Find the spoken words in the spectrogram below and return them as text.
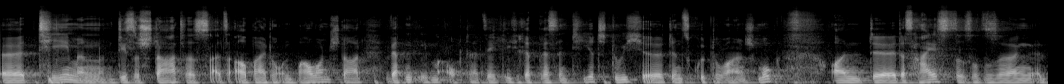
äh, Themen dieses Staates als Arbeiter- und Bauernstaat werden eben auch tatsächlich repräsentiert durch äh, den skulpturalen Schmuck. Und äh, das heißt sozusagen,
